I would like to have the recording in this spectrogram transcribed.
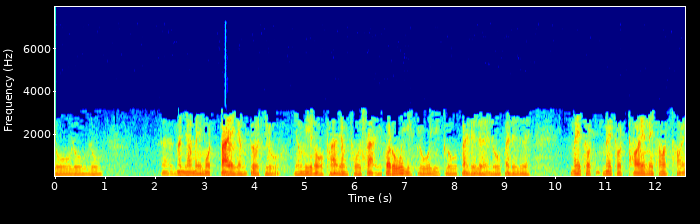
รู้รู้รู้มันยังไม่หมดไปยังเกิดอยู่ ยังมีโลภะยังโทสะอยู่ก็รู้อีกรู้อีกรู้ไปเรื่อยๆรู้ไปเรื่อยๆ ไม่ทดไม่ถดถอยไม่ท้อถอย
